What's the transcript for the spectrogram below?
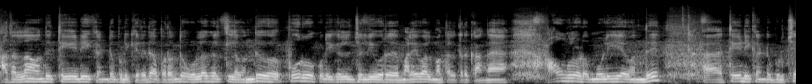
அதெல்லாம் வந்து தேடி கண்டுபிடிக்கிறது. அப்புறம் வந்து உலகத்தில் வந்து பூர்வக்குடிகள்னு சொல்லி ஒரு மலைவாழ் மக்கள் இருக்காங்க. அவங்களோட மொழியை வந்து தேடி கண்டுபிடிச்சி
